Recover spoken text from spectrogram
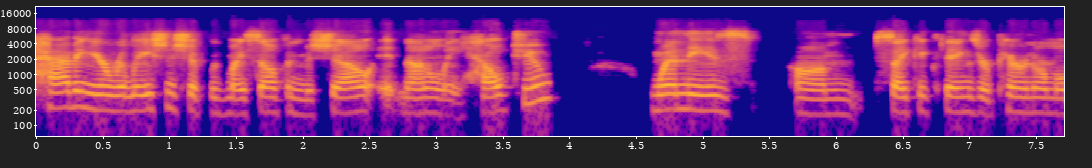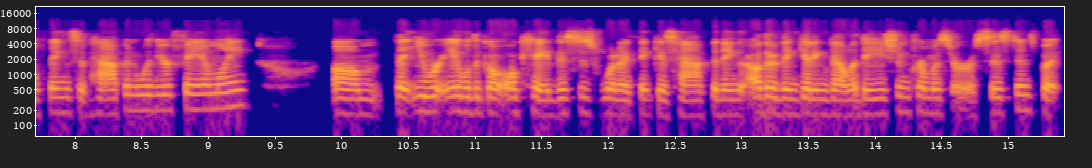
having your relationship with myself and Michelle, it not only helped you when these um, psychic things or paranormal things have happened with your family, um, that you were able to go, okay, this is what I think is happening, other than getting validation from us or assistance, but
